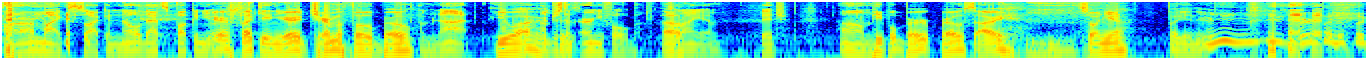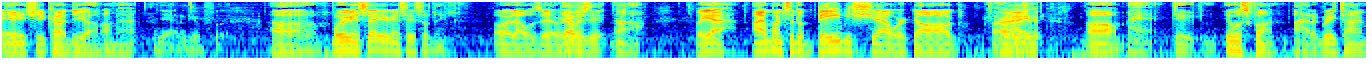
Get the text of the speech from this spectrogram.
on our mics so I can know that's fucking You're yours. fucking you're a germaphobe, bro. I'm not. You are. I'm just an Ernie phobe. That's Oh. what I am, bitch. Um, People burp, bro. Sorry, Sonia. Fucking burp on the fucking. hey, she called you out on that. yeah, I don't give a fuck. Uh, what were you gonna say? You're gonna say something, or that was it? Or That was just- it. Ah, but yeah, I went to the baby shower, dog. How was Alright? it? Oh man, dude, it was fun. I had a great time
